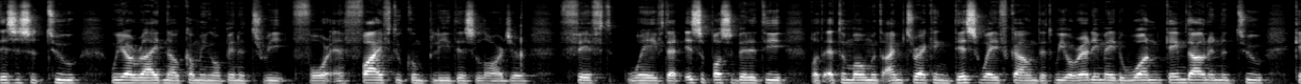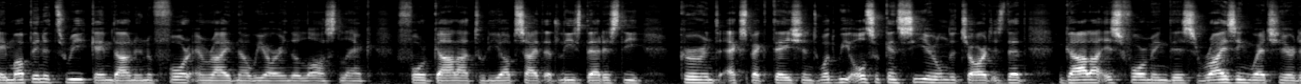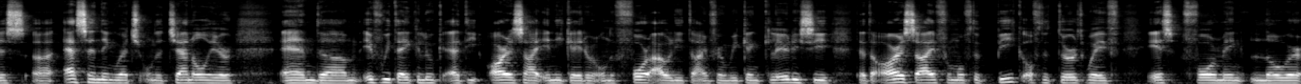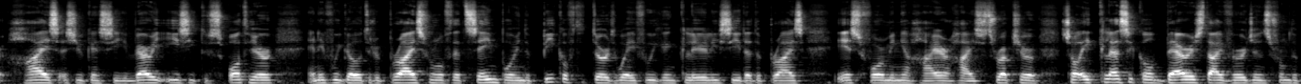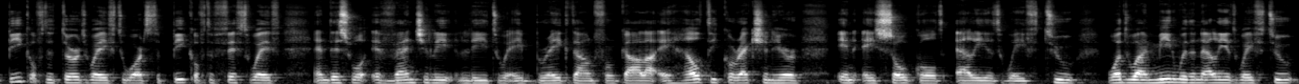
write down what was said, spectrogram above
this is a 2. We are right now coming up in a 3, 4 and 5 to complete this larger fifth wave. That is a possibility, but at the moment I'm tracking this wave count that we already made a 1, came down in a 2, came up in a 3, came down in a 4 and right now we are in the last leg for Gala to the upside. At least that is the current expectations. What we also can see here on the chart is that Gala is forming this rising wedge here, this uh, ascending wedge on the channel here. And um, if we take a look at the RSI indicator on the 4 hourly time frame, we can clearly see that the RSI from off the peak of the third wave is forming lower highs as you can see. Very easy to spot here. And if we go to the price from off that same point, the peak of the third wave, we can clearly see that the price is forming a higher high structure. So a classical bearish divergence from the peak of the third wave towards the peak of the fifth wave. And this will eventually lead to a breakdown for Gala, a healthy correction here in a so-called Elliott wave 2. What do I mean with an Elliott wave 2?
